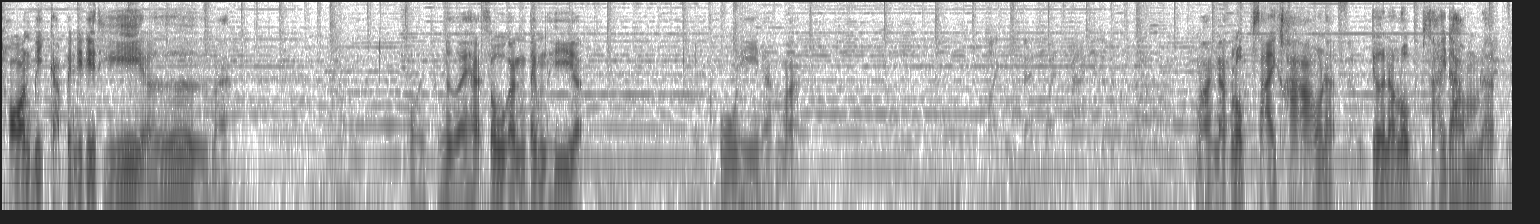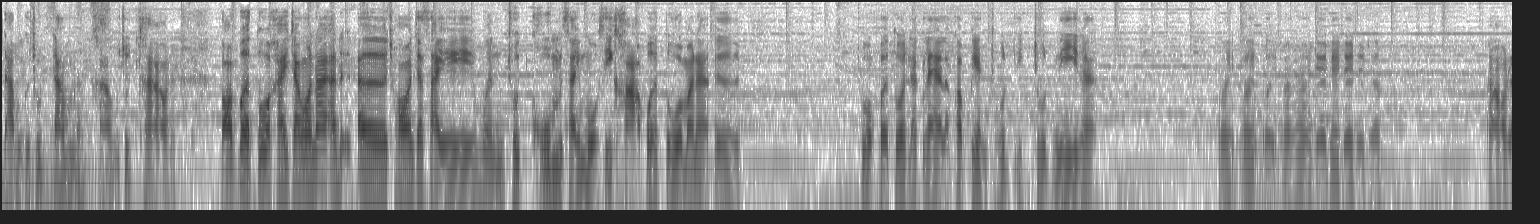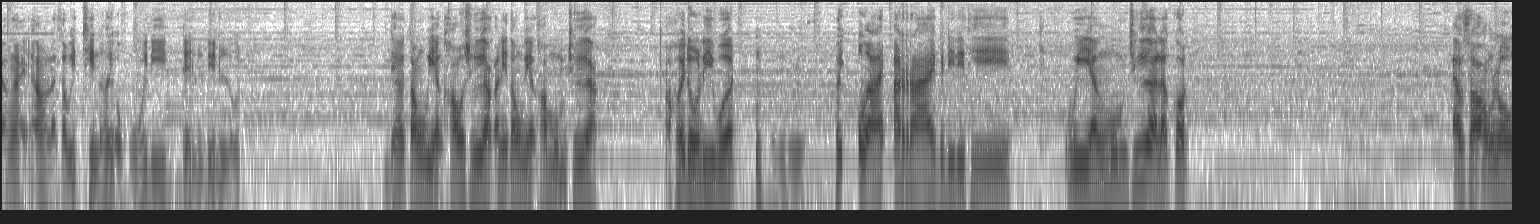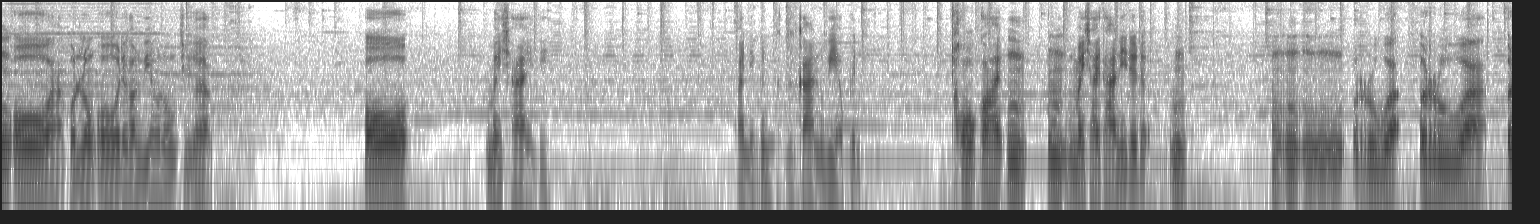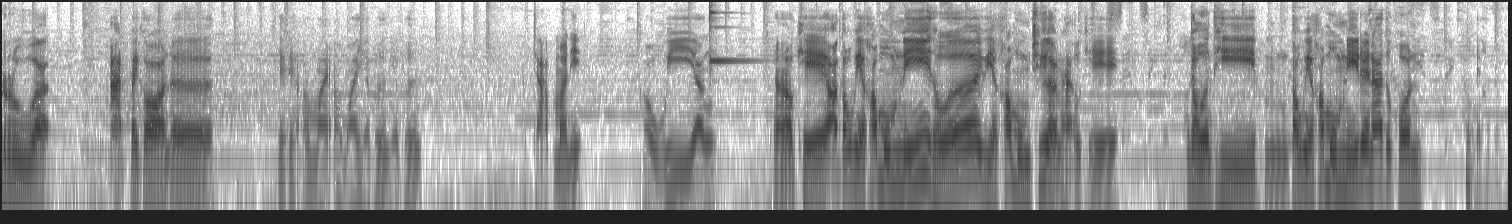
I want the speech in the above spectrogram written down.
ชอนบิดกลับเป็นดีดีทีเออมา โอ้ยเหนื่อยฮะ สู้กันเต็มที่อะคู่นี้นะมา มานักรบสายขาวนะ เจอนักรบสายดำนะดำคือชุดดำนะขาวคือชุดขาวนะตอนเปิดตัวใครจังวันได้อันเออชอนจะใส่เหมือนชุดคลุมใส่หมวกสีขาวเปิดตัวมานะเออ ช่วงเปิดตัวแรก ๆ แล้วก็เปลี่ยนชุดอีกชุดนี้นะเอ้ยเอ้ยเอ้ยเอ้ยเดี๋ยวเดี๋ยวเดี๋ยวเอาแล้วไงเอาละสวิตชินเฮ้ยโอ้โหดีเด่นดิ้นหลุด เดี๋ยวต้องเวียงเข้าเชือก อันนี้ต้องเวียงเข้ามุมเชือกเอาเฮ้ยโดนรีเวิร์สเฮ้ยโอ้ยอะไรไปดีดีทีเวียงมุมเชือกแล้วกด L2 ลง O ฮะกดลง O เดี๋ยวก่อนเวียงลงเชือก O ไม่ใช่ดิ อันนี้เป็นคือการเวียงเป็นโชกก็ให้อืมอืมไม่ใช่ท่านี้เดี๋ยวเดี๋ยวอืมอืมอืมอืมรัวรัวรัวอัดไปก่อน เออ เดี๋ยวเดี๋ยวเอาใหม่เอาใหม่อย่าเพิ่งอย่าเพิ่ง จับมานี่เขาเวียงอ่าโอเคอ๋อต้องเวียงเข้ามุมนี้โถเอ้ยเวียงเข้ามุมเชือกนะฮะโอเคโดนทีต้องเวียงเข้ามุมนี้ด้วยนะทุกคน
